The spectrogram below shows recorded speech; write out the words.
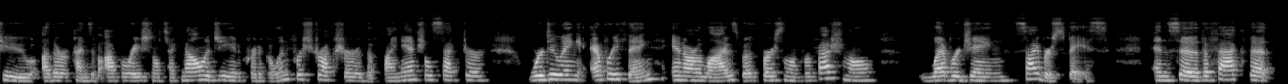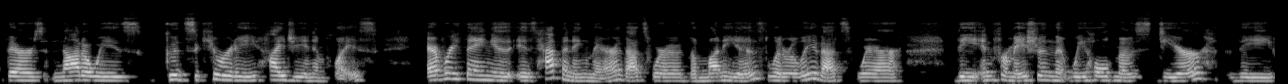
to other kinds of operational technology and critical infrastructure, the financial sector. We're doing everything in our lives, both personal and professional, leveraging cyberspace. And so the fact that there's not always good security hygiene in place, everything is, is happening there. That's where the money is, literally. That's where the information that we hold most dear, the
